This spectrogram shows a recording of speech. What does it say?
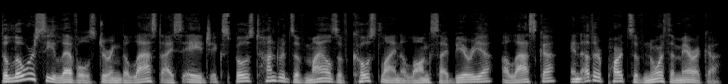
The lower sea levels during the last ice age exposed hundreds of miles of coastline along Siberia, Alaska, and other parts of North America,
